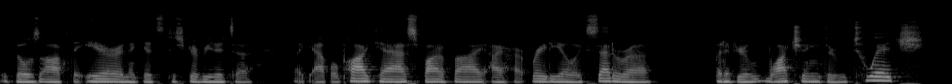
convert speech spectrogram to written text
it goes off the air and it gets distributed to like Apple Podcasts, Spotify, iHeartRadio, etc. But if you're watching through Twitch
